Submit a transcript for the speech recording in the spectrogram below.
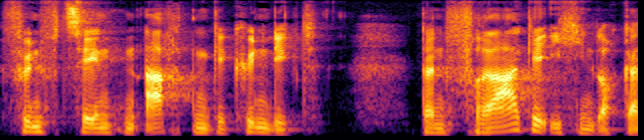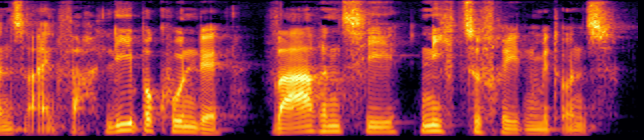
15.8. gekündigt, dann frage ich ihn doch ganz einfach, lieber Kunde, waren Sie nicht zufrieden mit uns?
